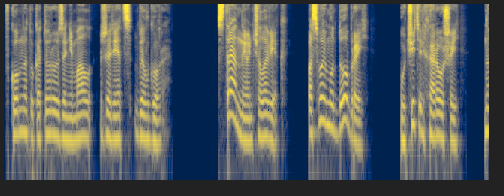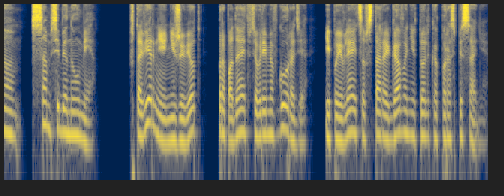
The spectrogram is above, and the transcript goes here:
в комнату, которую занимал жрец Белгора. Странный он человек, по-своему добрый, учитель хороший, но сам себе на уме. В таверне не живет, пропадает все время в городе и появляется в Старой Гавани только по расписанию,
